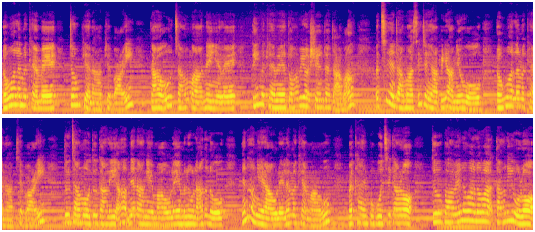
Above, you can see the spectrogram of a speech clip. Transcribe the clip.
လုံးဝလက်မခံပဲတုံ့ပြန်တာဖြစ်ပါတယ်။ဒါကိုကျောင်းမှာနှိမ်ရင်လည်းတီးမခံပဲသွားပြီးတော့ရှင်းတတ်တာပါ။ အချစ်တောင်မှစိတ်ကြံရပေးတာမျိုးကိုလုံးဝလက်မခံတာဖြစ်ပါတယ်။သူကြောင့်မို့သူသားလေးကမျက်နှာငယ်မအောင်လည်းမလိုလားသလိုမျက်နှာငယ်တာကိုလည်းလက်မခံပါဘူး။မခိုင်ပူပူချစ်ကတော့သူဘာပဲလောကလောကသားလေးကိုတော့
